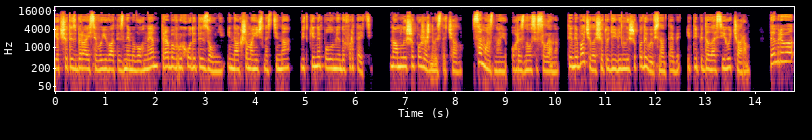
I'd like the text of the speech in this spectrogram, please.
Якщо ти збираєшся воювати з ними вогнем, треба виходити ззовні, інакше магічна стіна відкине полум'я до фортеці. Нам лише пожеж не вистачало. Сама знаю, огризнулася Селена. Ти не бачила, що тоді він лише подивився на тебе, і ти піддалася його чарам. Темрява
